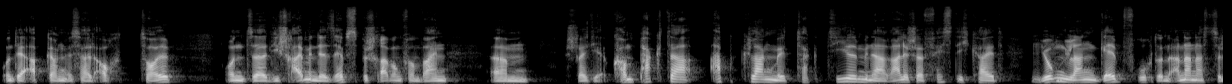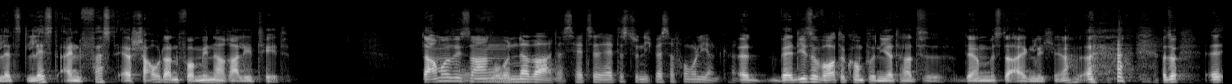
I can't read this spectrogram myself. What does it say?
Und der Abgang ist halt auch toll. Und äh, die schreiben in der Selbstbeschreibung vom Wein, ähm, kompakter Abklang mit taktil mineralischer Festigkeit, mhm. Junglang, Gelbfrucht und Ananas zuletzt lässt einen fast erschaudern vor Mineralität. Da muss ich sagen. Wunderbar, das hätte, hättest du nicht besser formulieren können. Äh, wer diese Worte komponiert hat, der müsste eigentlich, ja. also äh,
